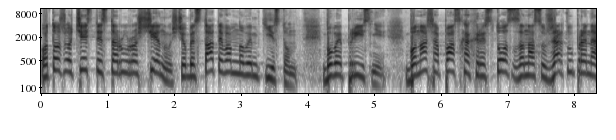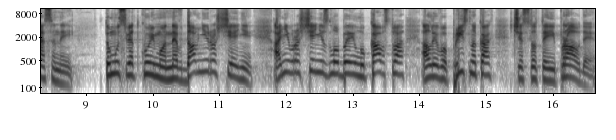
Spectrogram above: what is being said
Отож, очисти стару розчину, щоби стати вам новим тістом, бо ви прісні, бо наша Пасха Христос за нас у жертву принесений. Тому святкуємо не в давній розчині, ані в розчині злоби і лукавства, але в опрісноках чистоти і правди.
